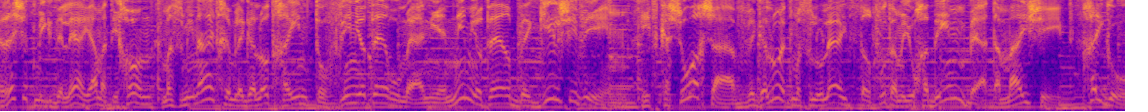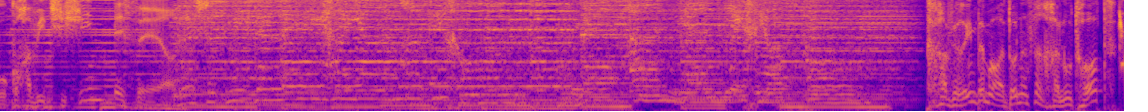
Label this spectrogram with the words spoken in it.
רשת מגדלי הים התיכון מזמינה אתכם לגלות חיים טובים יותר ומעניינים יותר בגיל 70. התקשרו עכשיו וגלו את מסלולי ההצטרפות המיוחדים בהתאמה אישית. חייגו כוכבית 60-10. רשת מגדלי הים התיכון. מעניין לחיות פה. חברים במועדון הצרכנות הוט?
